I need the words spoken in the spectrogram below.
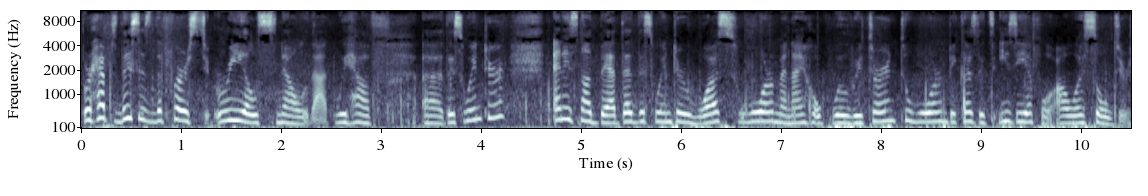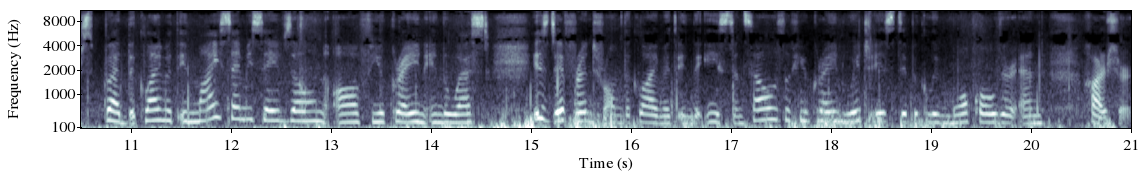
Perhaps this is the first real snow that we have uh, this winter, and it's not bad that this winter was warm, and I hope will return return to warm because it's easier for our soldiers. But the climate in my semi-safe zone of Ukraine in the west is different from the climate in the east and south of Ukraine, which is typically more colder and harsher.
